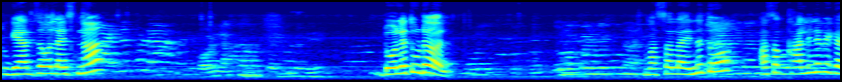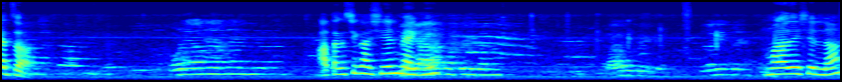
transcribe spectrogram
तू गॅस जवळ आहेस ना? डोल्यात उडल. मसाला आहे ना तो? असं खाली नाही फेकायचा. आता कशी खाशील मॅगी? मला देशील ना?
